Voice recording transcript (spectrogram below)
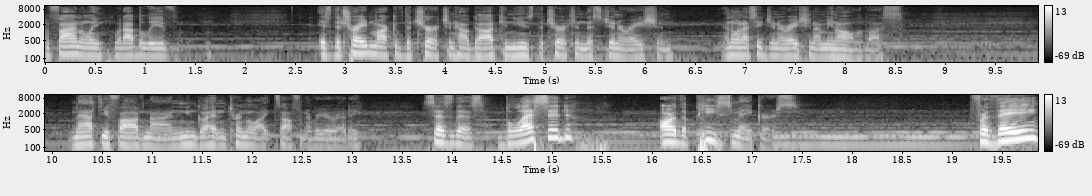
And finally, what I believe is the trademark of the church and how God can use the church in this generation. And when I say generation, I mean all of us. Matthew 5 9. And you can go ahead and turn the lights off whenever you're ready. says this Blessed are the peacemakers, for they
